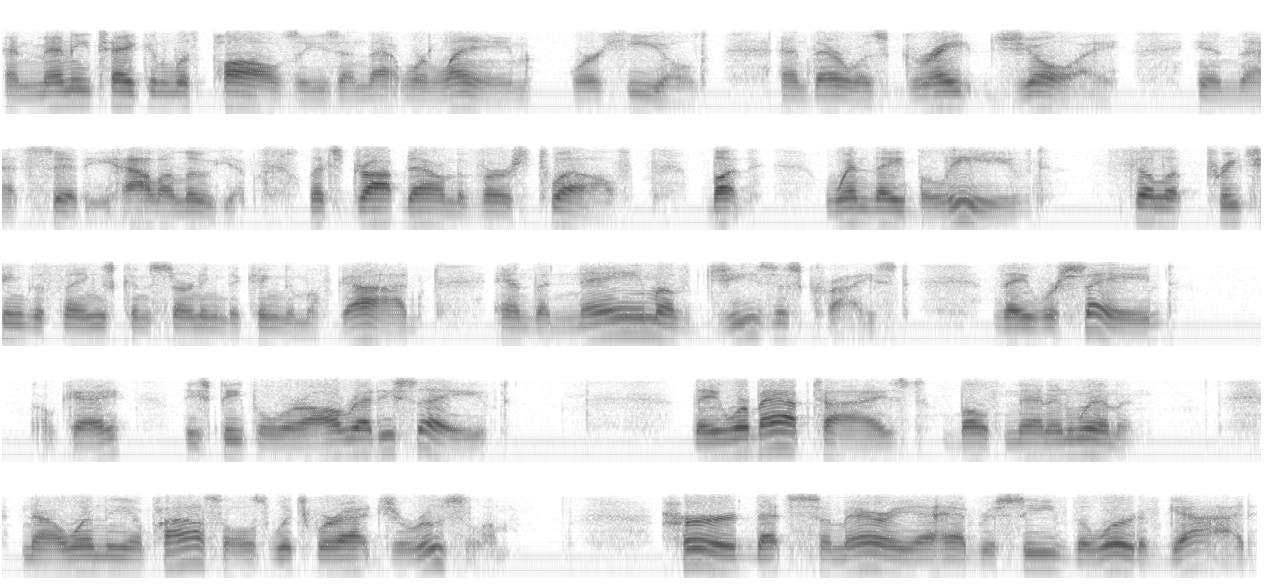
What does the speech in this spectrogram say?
And many taken with palsies and that were lame were healed. And there was great joy in that city. Hallelujah. Let's drop down to verse 12. But when they believed, Philip preaching the things concerning the kingdom of God and the name of Jesus Christ, they were saved. Okay? These people were already saved. They were baptized, both men and women. Now, when the apostles, which were at Jerusalem, heard that Samaria had received the word of God,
